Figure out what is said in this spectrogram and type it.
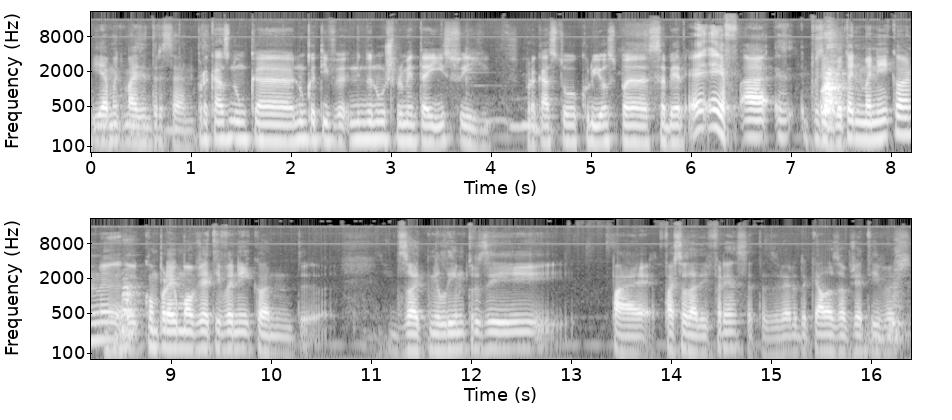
e é muito mais interessante. Por acaso nunca, nunca tive, ainda não experimentei isso e por acaso estou curioso para saber. É, é, há- por exemplo, eu tenho uma Nikon, eh, comprei uma objetiva Nikon de 18mm e pá, é- faz toda a diferença, estás a ver? Daquelas objetivas.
